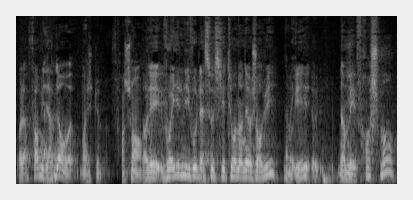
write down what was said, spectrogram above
Voilà, formidable. non, moi, je, franchement. vous voyez le niveau de la société où on en est aujourd'hui non, euh, non, mais franchement.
